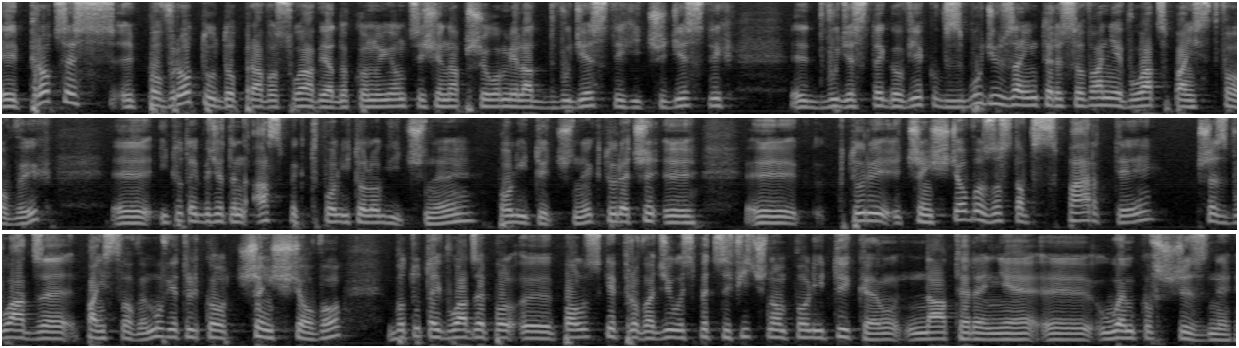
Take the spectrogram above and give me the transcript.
Y, Proces y, powrotu do prawosławia dokonujący się na przełomie lat 20. i 30. XX wieku wzbudził zainteresowanie władz państwowych y, i tutaj będzie ten aspekt politologiczny, polityczny, które, czy- y, y, który częściowo został wsparty przez władze państwowe. Mówię tylko częściowo, bo tutaj władze po, y, polskie prowadziły specyficzną politykę na terenie y, Łemkowszczyzny.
